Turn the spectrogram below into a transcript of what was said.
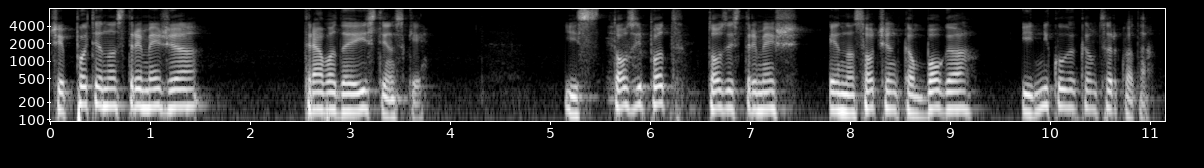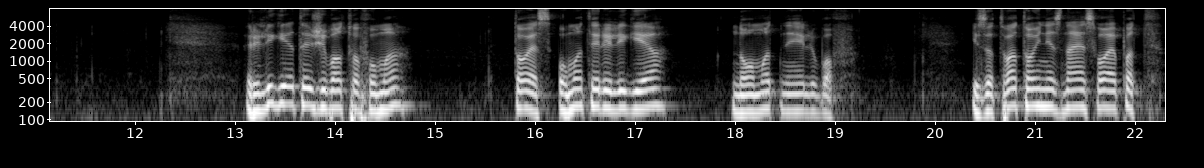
че пътя на стремежа трябва да е истински. И с този път този стремеж е насочен към Бога и никога към църквата. Религията е живот в ума, т.е. умът е религия, но умът не е любов. И затова той не знае своя път.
